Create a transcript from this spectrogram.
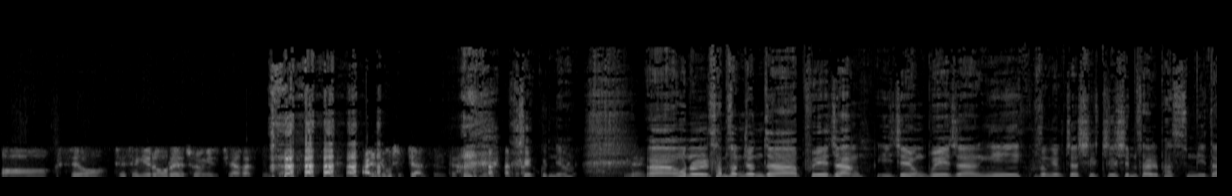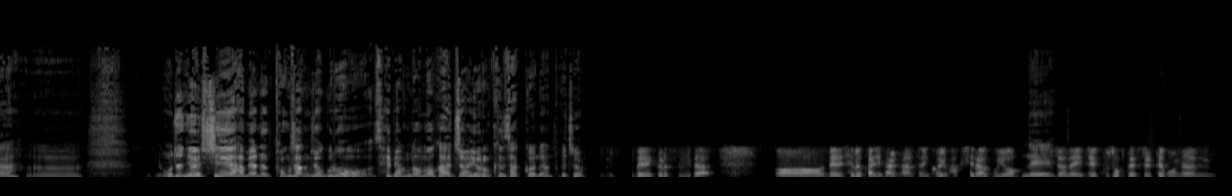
어, 글쎄요. 제 생일은 올해 조용히 지나갔습니다. 네, 알리고 싶지 않습니다. 그랬군요. 네. 아, 오늘 삼성전자 부회장, 이재용 부회장이 구속영장 실질심사를 받습니다. 어, 오전 10시에 하면은 통상적으로 새벽 넘어가죠? 이런 큰 사건은, 그죠? 네, 그렇습니다. 어, 내일 새벽까지 갈 가능성이 거의 확실하고요. 네. 이전에 이제 구속됐을 때 보면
